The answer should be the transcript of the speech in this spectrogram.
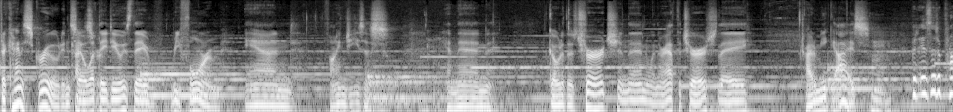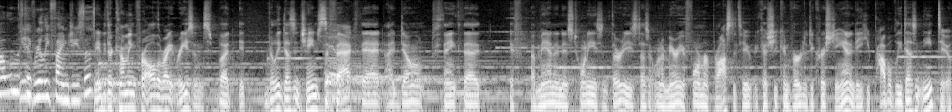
they're kind of screwed. And so Kinda what they do is they reform and find Jesus. And then go to the church, and then when they're at the church, they try to meet guys. Hmm. But is it a problem if they really find Jesus? Maybe they're coming for all the right reasons, but it really doesn't change the fact that I don't think that if a man in his 20s and 30s doesn't want to marry a former prostitute because she converted to Christianity, he probably doesn't need to.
